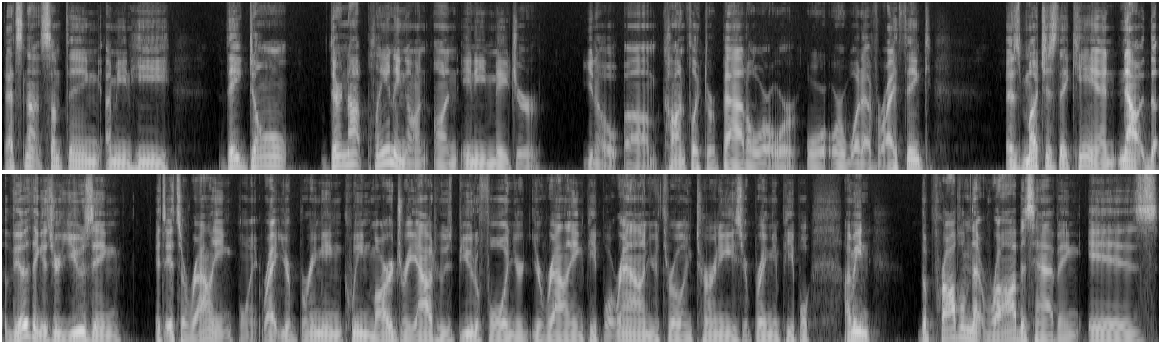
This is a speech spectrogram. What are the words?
That's not something. I mean, he they don't they're not planning on on any major you know um, conflict or battle or, or or or whatever. I think as much as they can. Now the, the other thing is you're using it's it's a rallying point, right? You're bringing Queen Margaery out, who's beautiful, and you're you're rallying people around. You're throwing tourneys. You're bringing people. I mean, the problem that Robb is having is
